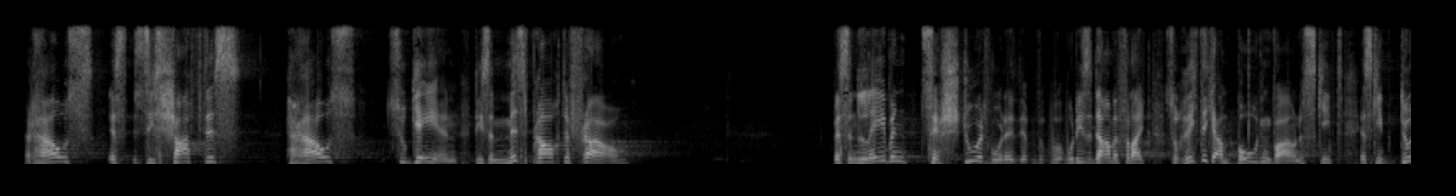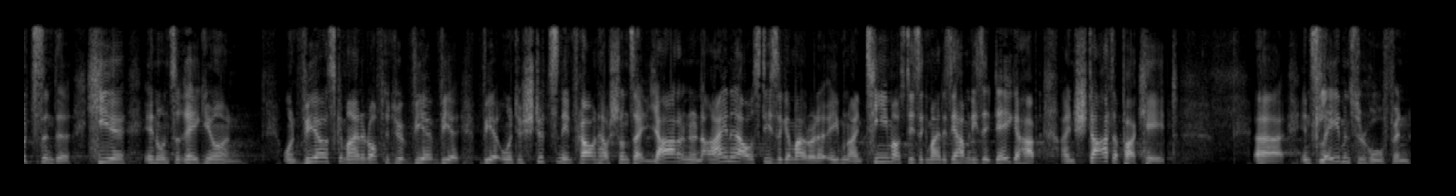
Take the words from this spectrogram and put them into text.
raus ist, sie schafft es, herauszugehen, diese missbrauchte Frau, dessen Leben zerstört wurde, wo diese Dame vielleicht so richtig am Boden war. Und es gibt, es gibt Dutzende hier in unserer Region. Und wir als Gemeinde auf der Tür, wir, wir, wir unterstützen den Frauenhaus schon seit Jahren. Und eine aus dieser Gemeinde oder eben ein Team aus dieser Gemeinde, sie haben diese Idee gehabt, ein Starterpaket äh, ins Leben zu rufen,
